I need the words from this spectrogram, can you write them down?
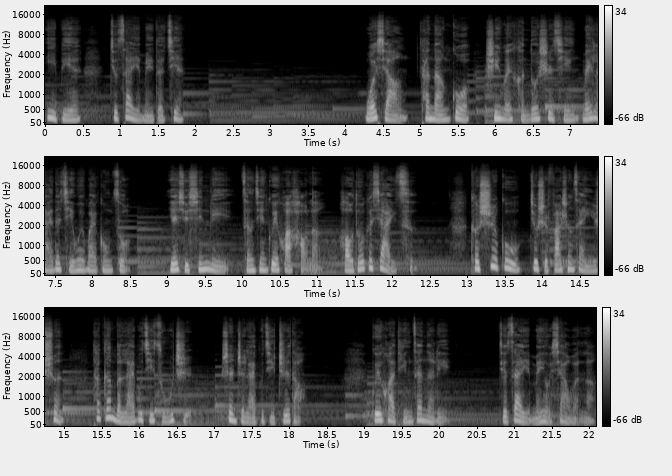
一别就再也没得见。我想他难过，是因为很多事情没来得及为外公做，也许心里曾经规划好了好多个下一次，可事故就是发生在一瞬，他根本来不及阻止，甚至来不及知道，规划停在那里，就再也没有下文了。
